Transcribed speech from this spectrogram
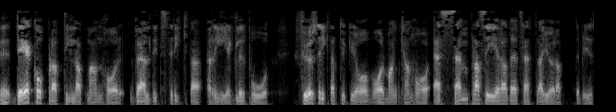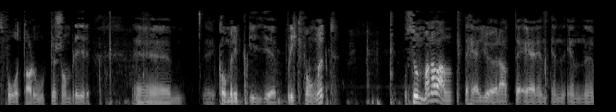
Eh, det är kopplat till att man har väldigt strikta regler på, för strikta tycker jag, var man kan ha SM placerade etc. gör att det blir ett fåtal orter som blir eh, kommer i, i blickfånget. Och summan av allt det här gör att det är en, en, en eh,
